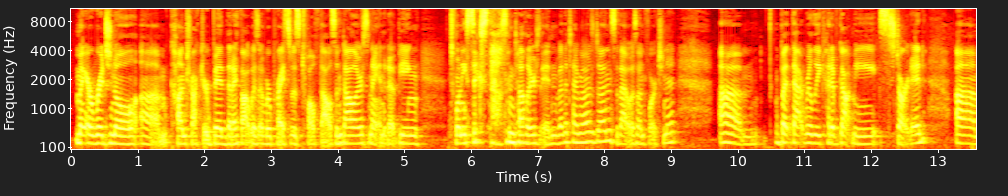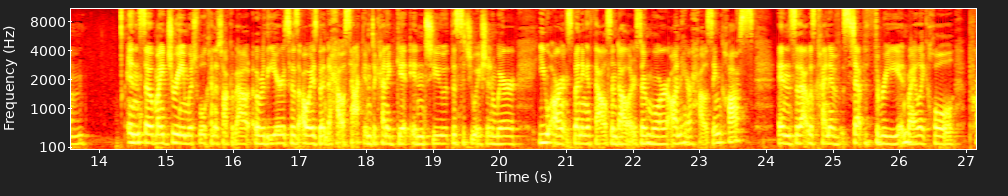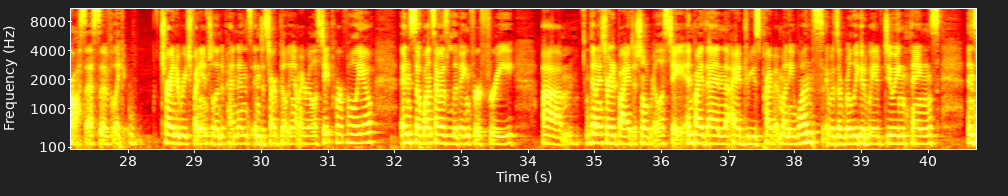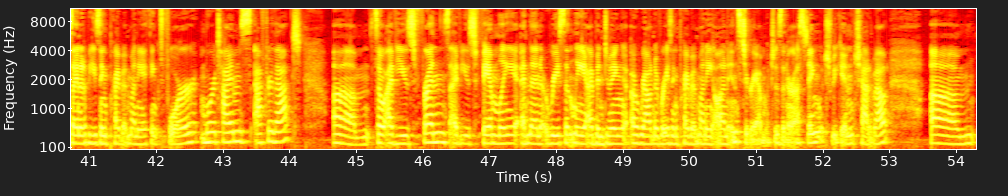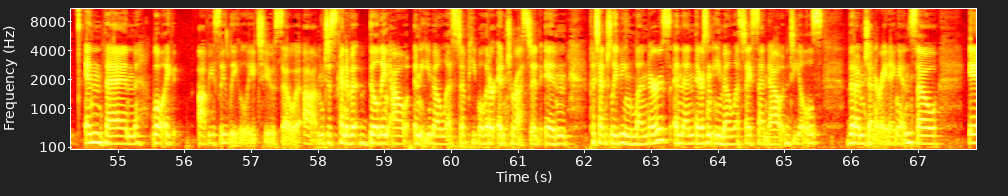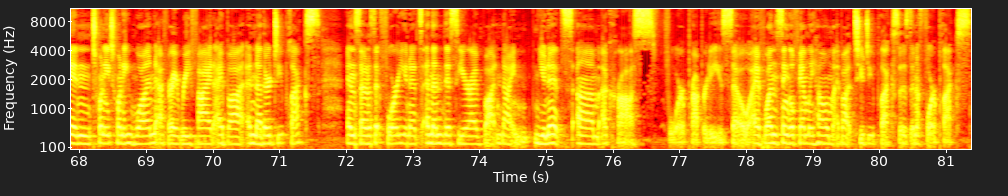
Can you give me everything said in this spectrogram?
my original um, contractor bid that I thought was overpriced was twelve thousand dollars, and I ended up being twenty six thousand dollars in by the time I was done. So that was unfortunate. Um, but that really kind of got me started. Um, and so my dream, which we'll kind of talk about over the years, has always been to house hack and to kind of get into the situation where you aren't spending a thousand dollars or more on your housing costs. And so that was kind of step three in my like whole process of like trying to reach financial independence and to start building out my real estate portfolio. And so once I was living for free, um, then I started buy additional real estate. And by then I had used private money once. It was a really good way of doing things. And so I ended up using private money, I think, four more times after that. Um, so I've used friends, I've used family, and then recently I've been doing a round of raising private money on Instagram, which is interesting, which we can chat about. Um, and then, well, like obviously legally too. So um, just kind of building out an email list of people that are interested in potentially being lenders, and then there's an email list I send out deals that I'm generating, and so in 2021, after I refied, I bought another duplex. And so I was at four units. And then this year I've bought nine units um, across four properties. So I have one single family home. I bought two duplexes and a fourplex.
